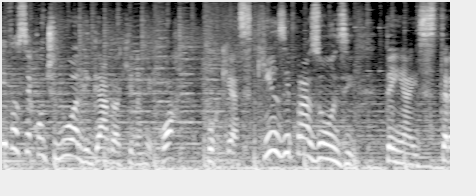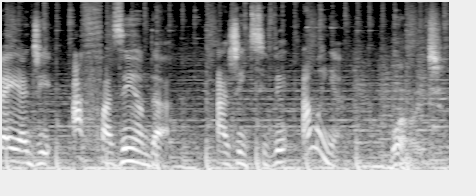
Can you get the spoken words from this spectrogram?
E você continua ligado aqui na Record, porque às 15 para as 11 tem a estreia de A Fazenda. A gente se vê amanhã. Boa noite.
